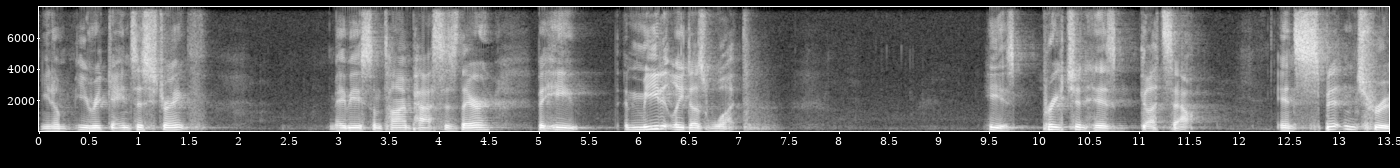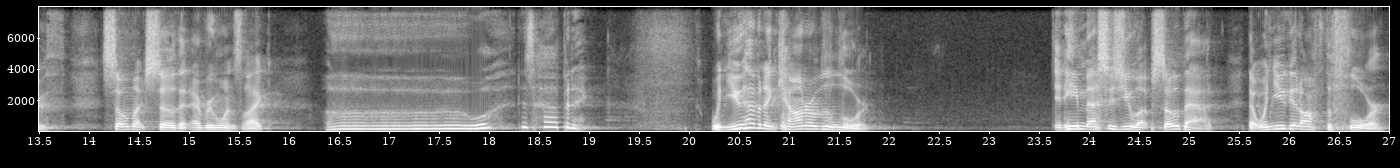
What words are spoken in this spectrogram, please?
you know, he regains his strength. Maybe some time passes there, but he immediately does what? He is preaching his guts out and spitting truth, so much so that everyone's like, oh, what is happening? When you have an encounter with the Lord and he messes you up so bad that when you get off the floor,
